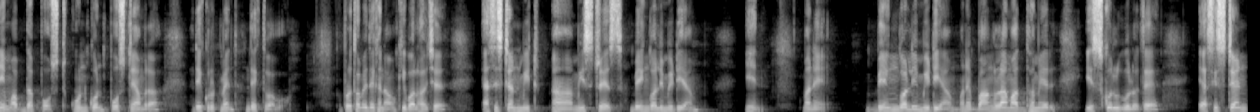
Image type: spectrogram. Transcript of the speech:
নেম অফ দ্য পোস্ট কোন কোন পোস্টে আমরা রিক্রুটমেন্ট দেখতে পাবো। তো প্রথমে দেখে নাও কী বলা হয়েছে। অ্যাসিস্ট্যান্ট মিট মিস্ট্রেস বেঙ্গলি মিডিয়াম ইন মানে বেঙ্গলি মিডিয়াম মানে বাংলা মাধ্যমের স্কুলগুলোতে অ্যাসিস্ট্যান্ট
